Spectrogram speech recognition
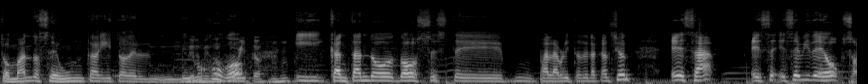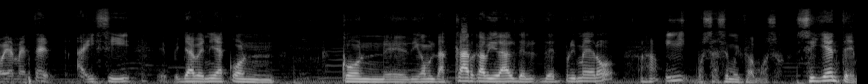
tomándose un traguito del mismo, mismo jugo y cantando dos este palabritas de la canción. Esa, ese, ese video, pues obviamente, ahí sí, eh, ya venía con, con eh, digamos, la carga viral del, del primero Ajá. y pues se hace muy famoso. Siguiente.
